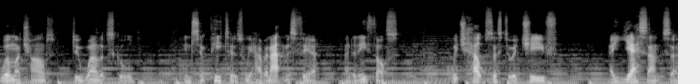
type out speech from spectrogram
Will my child do well at school? In St. Peter's, we have an atmosphere and an ethos which helps us to achieve a yes answer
